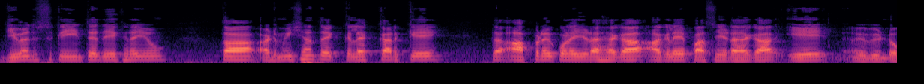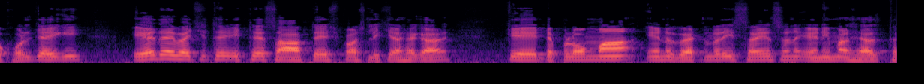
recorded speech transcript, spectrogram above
ਜਿਵੇਂ ਤੁਸੀਂ ਸਕਰੀਨ ਤੇ ਦੇਖ ਰਹੇ ਹੋ, ਤਾਂ ਐਡਮਿਸ਼ਨ ਤੇ ਕਲਿੱਕ ਕਰਕੇ ਤਾਂ ਆਪਣੇ ਕੋਲੇ ਜਿਹੜਾ ਹੈਗਾ, ਅਗਲੇ ਪਾਸੇ ਜਿਹੜਾ ਹੈਗਾ, ਇਹ ਵਿੰਡੋ ਖੁੱਲ ਜਾਏਗੀ। ਇਹਦੇ ਵਿੱਚ ਇੱਥੇ ਇੱਥੇ ਸਾਫ਼ ਤੇ ਸਪਸ਼ਟ ਲਿਖਿਆ ਹੈਗਾ ਕਿ diploma in veterinary science and animal health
